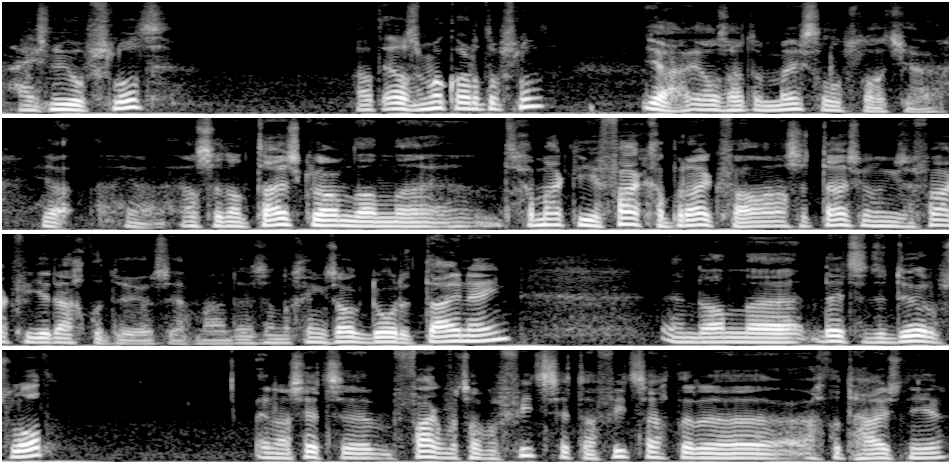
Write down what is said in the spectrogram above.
Hij is nu op slot. Had Els hem ook altijd op slot? Ja, Els had hem meestal op slot, ja. ja, ja. Als ze dan thuis kwam, dan uh, ze maakte hier vaak gebruik van. En als ze thuis kwam, ging ze vaak via de achterdeur, zeg maar. Dus dan ging ze ook door de tuin heen. En dan uh, deed ze de deur op slot. En dan zet ze, vaak wat op een fiets, zet haar fiets achter, uh, achter het huis neer.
